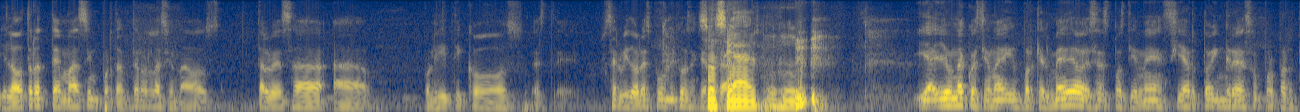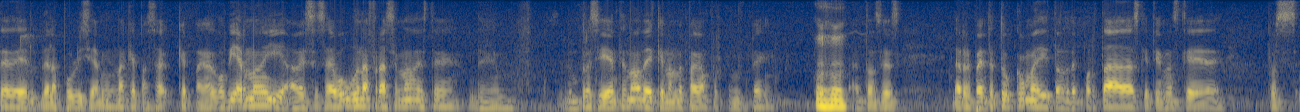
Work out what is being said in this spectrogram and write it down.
Y lo otro, temas importantes relacionados tal vez a, a políticos, este, servidores públicos en general. Social. Ujú. Y hay una cuestión ahí, porque el medio a veces pues tiene cierto ingreso por parte de, de la publicidad misma que pasa que paga el gobierno y a veces hay- hubo una frase, ¿no? De este, de, de un presidente, ¿no? De que no me pagan porque me peguen. Entonces, de repente tú como editor de portadas que tienes que, pues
